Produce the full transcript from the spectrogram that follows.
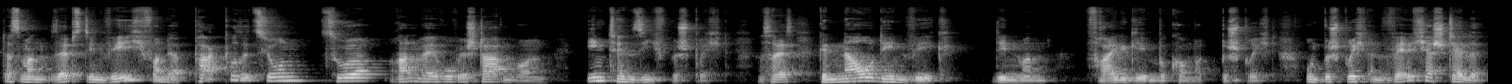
dass man selbst den Weg von der Parkposition zur Runway, wo wir starten wollen, intensiv bespricht. Das heißt, genau den Weg, den man freigegeben bekommen hat, bespricht und bespricht, an welcher Stelle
